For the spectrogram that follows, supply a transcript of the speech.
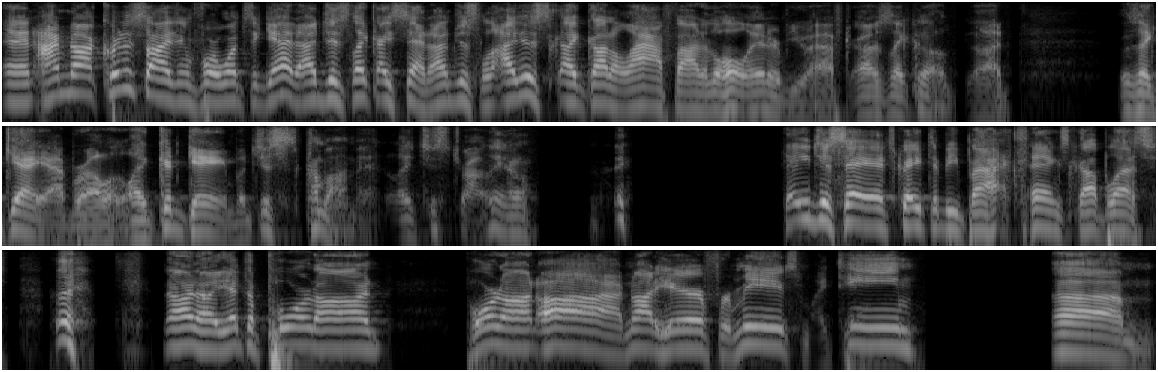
And I'm not criticizing for once again. I just, like I said, I'm just, I just, I got a laugh out of the whole interview after. I was like, oh god. Was like, yeah, yeah, bro. Like, good game, but just come on, man. Like, just try, you know. Can't you just say it's great to be back? Thanks. God bless. no, no, you have to pour it on. Pour it on. Ah, oh, I'm not here for me. It's my team. Um,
